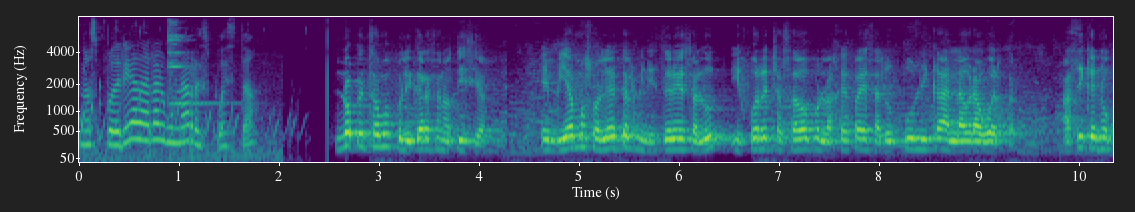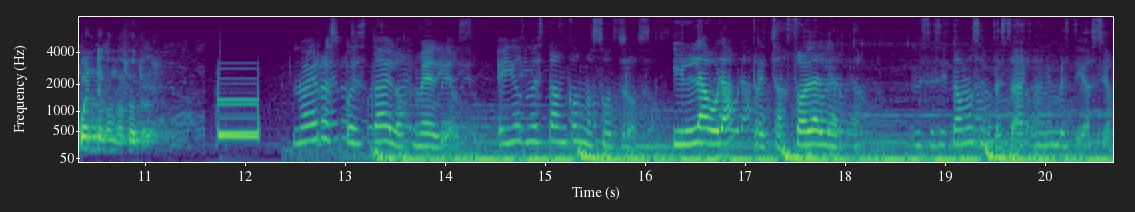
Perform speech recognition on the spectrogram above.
¿Nos podría dar alguna respuesta? No pensamos publicar esa noticia. Enviamos su alerta al Ministerio de Salud y fue rechazado por la jefa de Salud Pública, Laura Huerta. Así que no cuente con nosotros. No hay respuesta de los medios. Ellos no están con nosotros. Y Laura rechazó la alerta. Necesitamos empezar una investigación.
